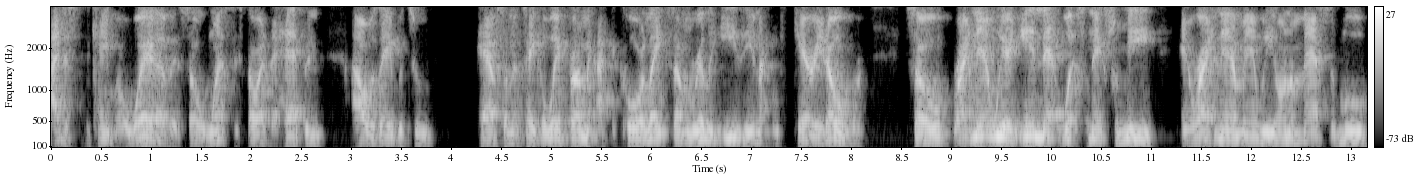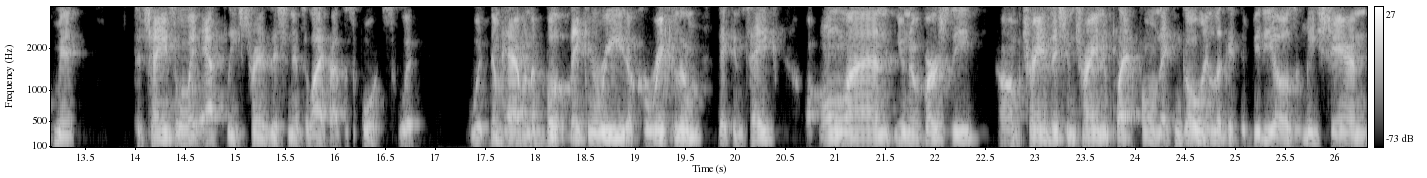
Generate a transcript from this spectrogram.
I just became aware of it. So once it started to happen, I was able to have something to take away from it. I could correlate something really easy and I can carry it over. So right now we are in that what's next for me. And right now, man, we on a massive movement to change the way athletes transition into life after sports with with them having a book they can read, a curriculum they can take, an online university um, transition training platform. They can go and look at the videos of me sharing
